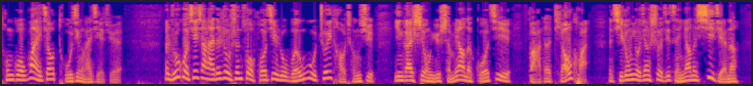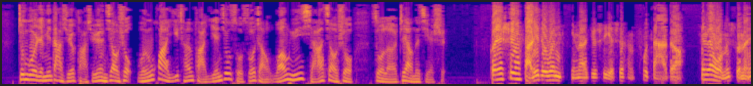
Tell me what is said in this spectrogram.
通过外交途径来解决。那如果接下来的肉身坐佛进入文物追讨程序，应该适用于什么样的国际法的条款？那其中又将涉及怎样的细节呢？中国人民大学法学院教授、文化遗产法研究所所长王云霞教授做了这样的解释：关于适用法律的问题呢，就是也是很复杂的。现在我们所能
